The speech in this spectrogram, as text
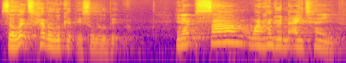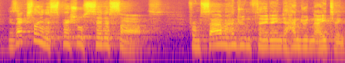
So let's have a look at this a little bit. You know, Psalm 118 is actually in a special set of Psalms from Psalm 113 to 118,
